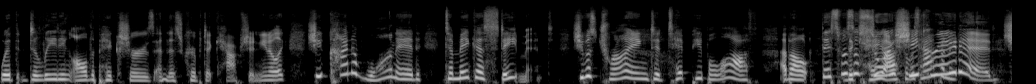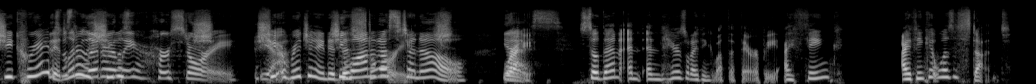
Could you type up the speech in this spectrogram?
with deleting all the pictures and this cryptic caption. You know, like she kind of wanted to make a statement. She was trying to tip people off about This was the a story chaos that she happening. created. she created literally, she was- literally her story. she, Yeah. originated She wanted us to know. She- right. Yes. so then and and here's what i think about the therapy i think i think it was a stunt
